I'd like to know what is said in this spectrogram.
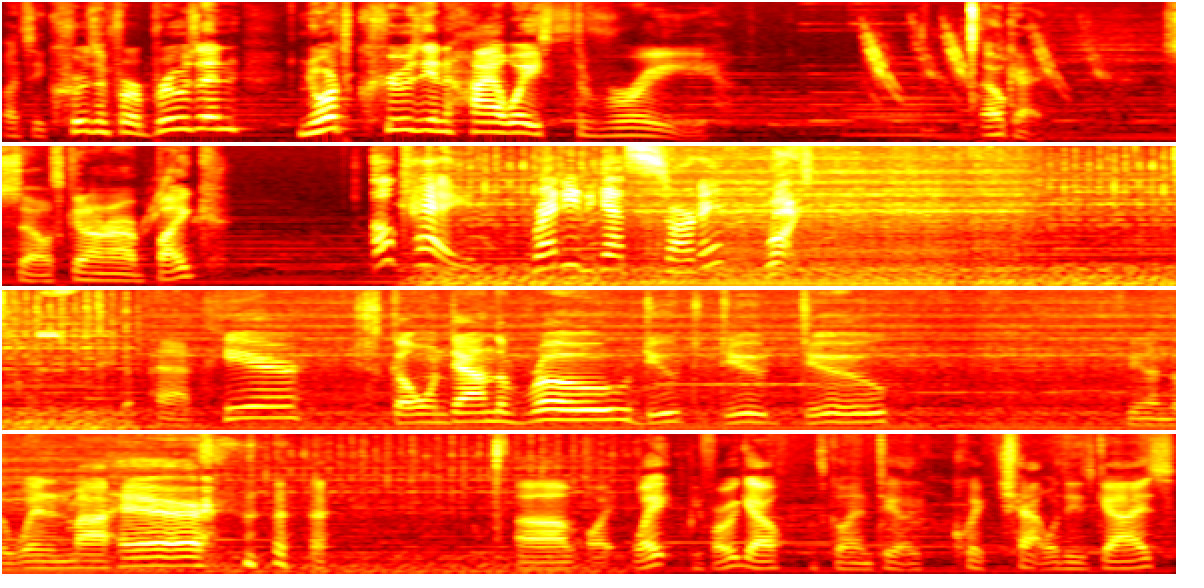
Let's see. Cruising for a bruising. North Kreuzen Highway 3. Okay. So let's get on our bike. Okay, ready to get started? Right. Path here. Just going down the road. Do do do do. Feeling the wind in my hair. um, wait, wait, before we go, let's go ahead and take a quick chat with these guys.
